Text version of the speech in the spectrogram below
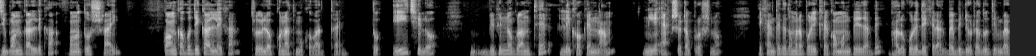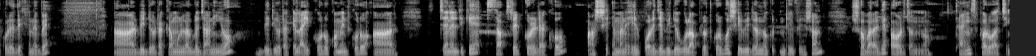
জীবন কার লেখা? মনতোষ রায়। কঙ্কাবতী কার লেখা? ত্রৈলোক্যনাথ মুখোপাধ্যায়। তো এই ছিল বিভিন্ন গ্রন্থের লেখকের নাম নিয়ে একশোটা প্রশ্ন। এখান থেকে তোমরা পরীক্ষায় কমন পেয়ে যাবে। ভালো করে দেখে রাখবে, ভিডিওটা দু তিনবার করে দেখে নেবে। আর ভিডিওটা কেমন লাগল জানিও। ভিডিওটাকে লাইক করো কমেন্ট করো, আর চ্যানেলটিকে সাবস্ক্রাইব করে রাখো। পাশে মানে এরপরে যে ভিডিওগুলো আপলোড করব, সেই ভিডিওর নোটিফিকেশন সবার আগে পাওয়ার জন্য। থ্যাঙ্কস ফর ওয়াচিং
